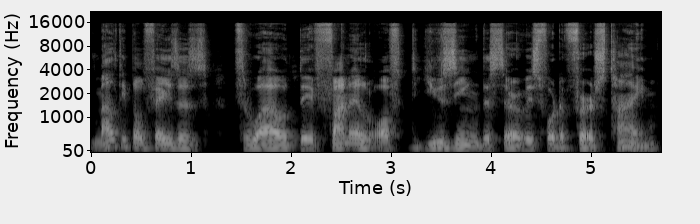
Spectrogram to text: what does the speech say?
multiple phases throughout the funnel of using the service for the first time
